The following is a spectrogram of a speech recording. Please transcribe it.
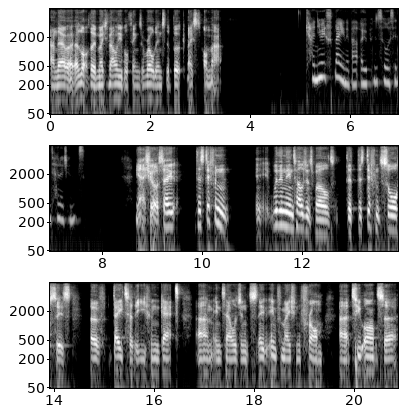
and there are a lot of the most valuable things are rolled into the book based upon that. Can you explain about open source intelligence? Yeah, sure. So there's different, within the intelligence world, there's different sources of data that you can get um, intelligence information from uh, to answer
